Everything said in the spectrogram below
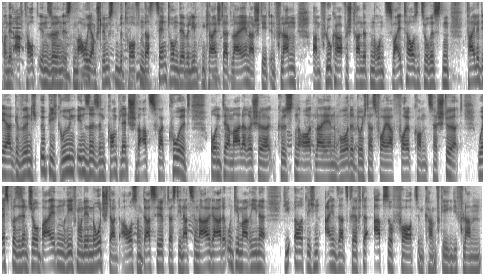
Von den acht Hauptinseln ist Maui am schlimmsten betroffen. Das Zentrum der beliebten Kleinstadt Laena steht steht in Flammen. Am Flughafen strandeten rund 2000 Touristen. Teile der gewöhnlich üppig grünen Insel sind komplett schwarz verkohlt. Und der malerische Küstenort Laen wurde durch das Feuer vollkommen zerstört. US-Präsident Joe Biden rief nun den Notstand aus. Und das hilft, dass die Nationalgarde und die Marine die örtlichen Einsatzkräfte ab sofort im Kampf gegen die Flammen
